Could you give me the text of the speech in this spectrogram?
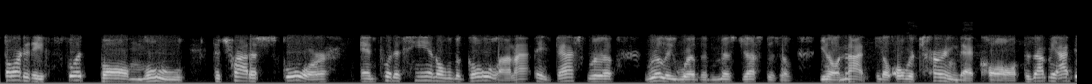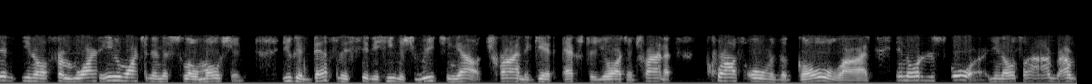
started a football move to try to score and put his hand over the goal line. I think that's where really where the misjustice of you know not you know overturning that call because I mean I didn't you know from watching even watching in the slow motion you can definitely see that he was reaching out trying to get extra yards and trying to cross over the goal line in order to score. You know, so I'm. I'm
